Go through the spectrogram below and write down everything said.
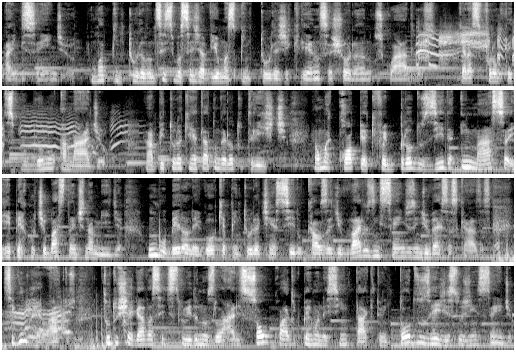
a incêndio. Uma pintura, não sei se você já viu umas pinturas de crianças chorando, os quadros, que elas foram feitas por Bruno Amadio. É uma pintura que retrata um garoto triste. É uma cópia que foi produzida em massa e repercutiu bastante na mídia. Um bobeiro alegou que a pintura tinha sido causa de vários incêndios em diversas casas. Segundo relatos, tudo chegava a ser destruído nos lares, só o quadro que permanecia intacto em todos os registros de incêndio.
